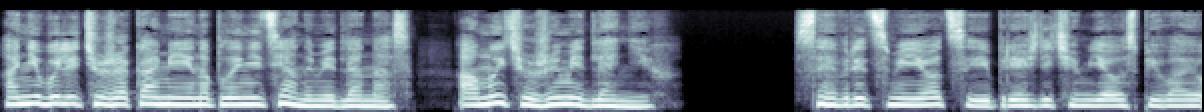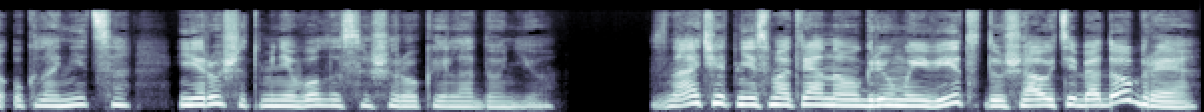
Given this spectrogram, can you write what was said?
«Они были чужаками и инопланетянами для нас, а мы чужими для них». Севрит смеется, и прежде чем я успеваю уклониться, ерошит мне волосы широкой ладонью. «Значит, несмотря на угрюмый вид, душа у тебя добрая?»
